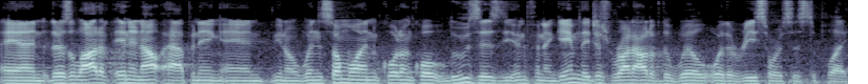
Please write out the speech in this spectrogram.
and there's a lot of in and out happening. And you know, when someone quote unquote loses the infinite game, they just run out of the will or the resources to play.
